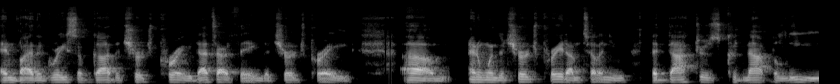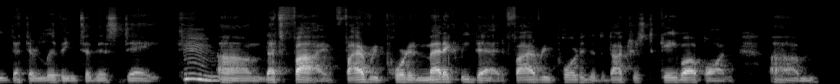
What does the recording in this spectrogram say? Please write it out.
And by the grace of God, the church prayed. That's our thing. The church prayed, um, and when the church prayed, I'm telling you, the doctors could not believe that they're living to this day. Mm. Um, that's five. Five reported medically dead. Five reported that the doctors gave up on. Um,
